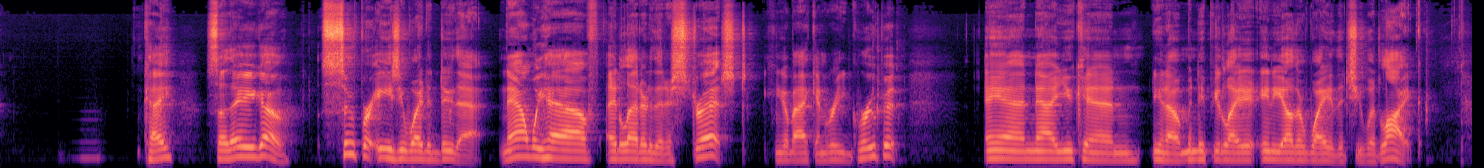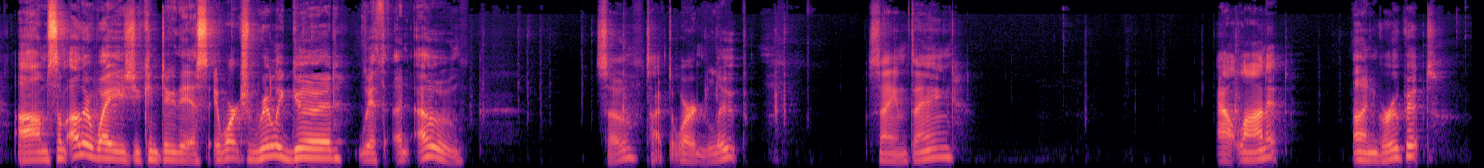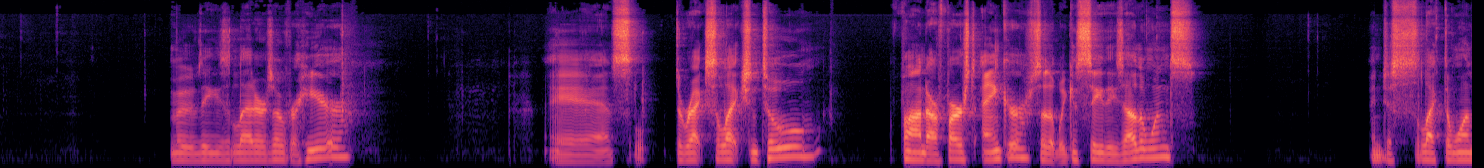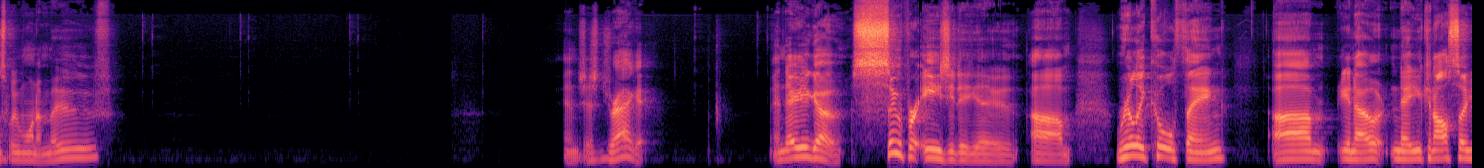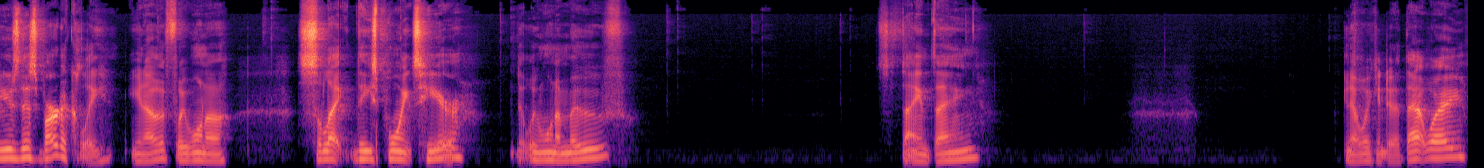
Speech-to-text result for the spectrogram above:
Okay. So there you go. Super easy way to do that. Now we have a letter that is stretched can go back and regroup it. And now you can, you know, manipulate it any other way that you would like. Um, some other ways you can do this. It works really good with an O. So type the word loop. Same thing. Outline it. Ungroup it. Move these letters over here. And direct selection tool, find our first anchor so that we can see these other ones and just select the ones we want to move. And just drag it. And there you go. Super easy to do. Um, really cool thing. Um, you know, now you can also use this vertically. You know, if we want to select these points here that we want to move. Same thing. You know, we can do it that way.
